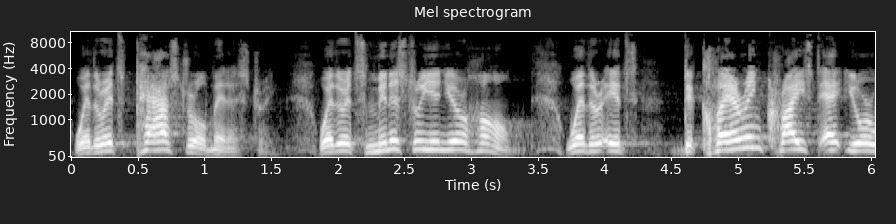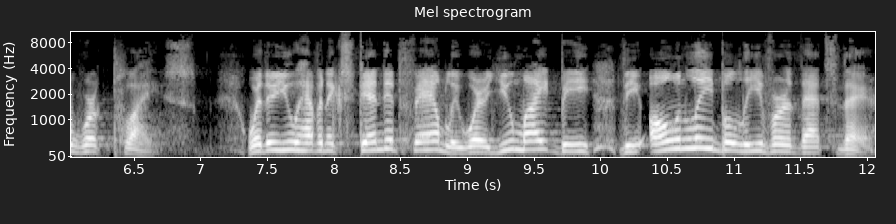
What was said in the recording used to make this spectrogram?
whether it's pastoral ministry, whether it's ministry in your home, whether it's declaring Christ at your workplace, whether you have an extended family where you might be the only believer that's there,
